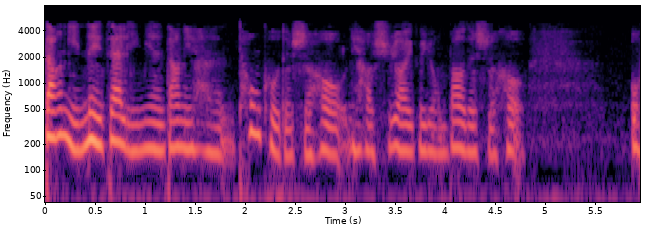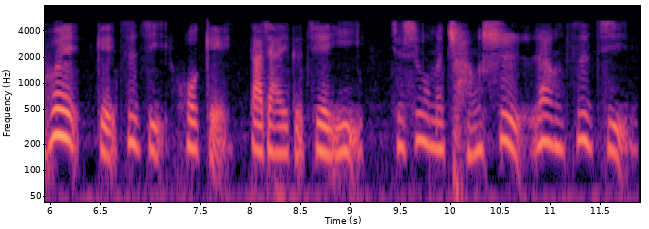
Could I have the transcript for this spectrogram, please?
当你内在里面，当你很痛苦的时候，你好需要一个拥抱的时候，我会给自己或给大家一个建议，就是我们尝试让自己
